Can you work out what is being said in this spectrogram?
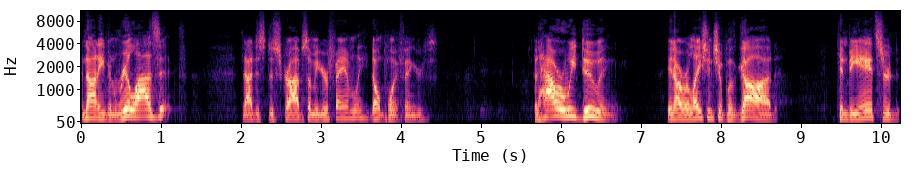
and not even realize it. Did I just describe some of your family? Don't point fingers. But how are we doing in our relationship with God can be answered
